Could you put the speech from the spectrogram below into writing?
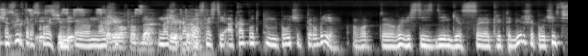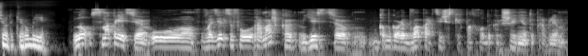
сейчас Виктора спросим. Здесь э, насчет, скорее вопрос, да. Насчет опасности. А как вот получить-то рубли. Вот э, вывести деньги с криптобиржи, получить все-таки рубли. Ну, смотрите, у владельцев у Ромашка есть, э, грубо говоря, два практических подхода к решению этой проблемы.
